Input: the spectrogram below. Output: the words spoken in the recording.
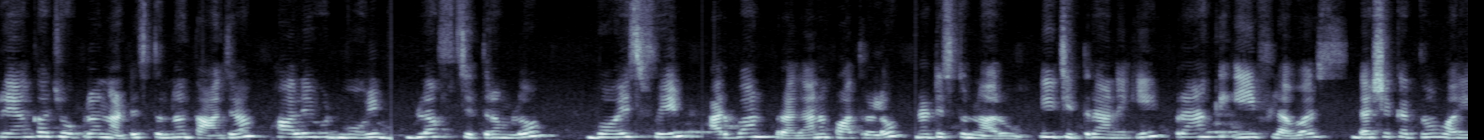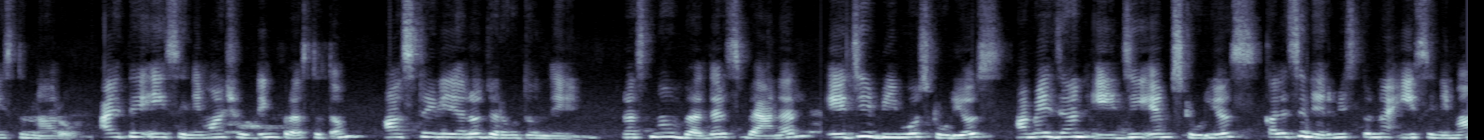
ప్రియాంక చోప్రా నటిస్తున్న తాజా హాలీవుడ్ మూవీ బ్లఫ్ చిత్రంలో బాయ్స్ ఫేమ్ అర్బాన్ ప్రధాన పాత్రలో నటిస్తున్నారు. ఈ చిత్రానికి ప్రాంక్ ఈ ఫ్లవర్స్ దర్శకత్వం వహిస్తున్నారు. అయితే ఈ సినిమా షూటింగ్ ప్రస్తుతం ఆస్ట్రేలియాలో జరుగుతుంది. Russo brothers banner AGBO studios Amazon AGM studios కలిసి నిర్మిస్తున్న ఈ సినిమా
